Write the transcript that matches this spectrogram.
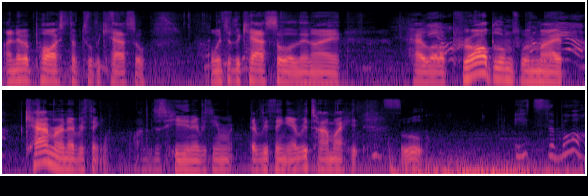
I never passed up to the castle. I went to the castle and then I had a lot of problems with my camera and everything. I'm just hitting everything, everything every time I hit. Ooh, It's the ball.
